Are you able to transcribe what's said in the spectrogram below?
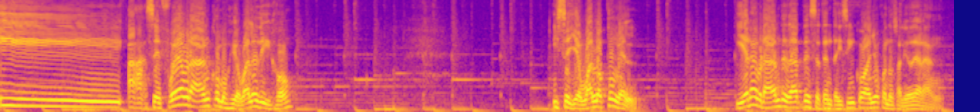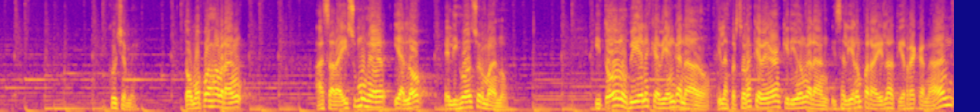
Y ah, se fue Abraham como Jehová le dijo, y se llevó a Lot con él. Y era Abraham de edad de 75 años cuando salió de Arán. Escúcheme. Tomó pues Abraham a Sarai su mujer y a Lot, el hijo de su hermano, y todos los bienes que habían ganado y las personas que habían adquirido en Arán y salieron para ir a la tierra de Canaán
